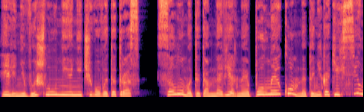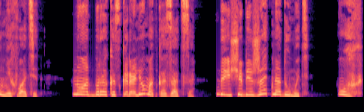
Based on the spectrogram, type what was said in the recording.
Или не вышло у нее ничего в этот раз? Солома-то там, наверное, полная комната, никаких сил не хватит. Но от брака с королем отказаться, да еще бежать надумать. Ох,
